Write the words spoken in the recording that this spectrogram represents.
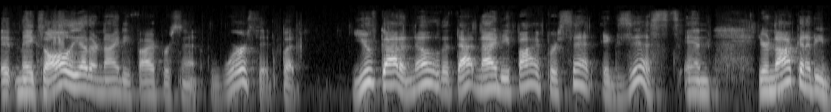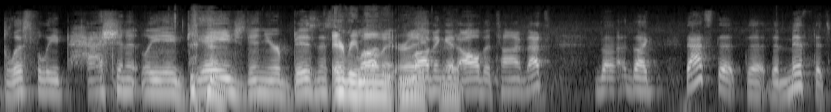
it makes all the other 95% worth it. But you've got to know that that 95% exists and you're not going to be blissfully passionately engaged in your business every moment right loving right. it all the time. That's the, like that's the, the the myth that's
